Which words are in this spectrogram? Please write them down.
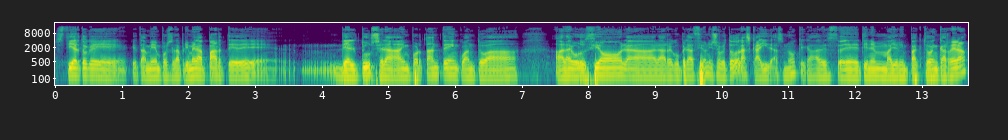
Es cierto que, que también pues la primera parte de, del Tour será importante en cuanto a, a la evolución, la, recuperación y sobre todo las caídas, ¿no? que cada vez eh, tienen mayor impacto en carrera.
